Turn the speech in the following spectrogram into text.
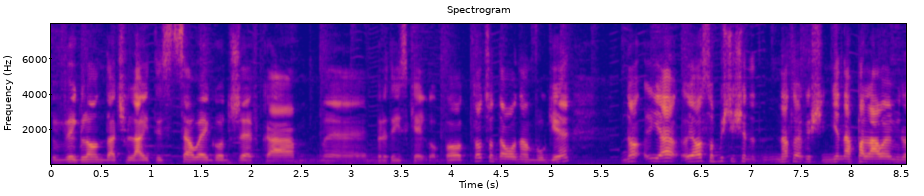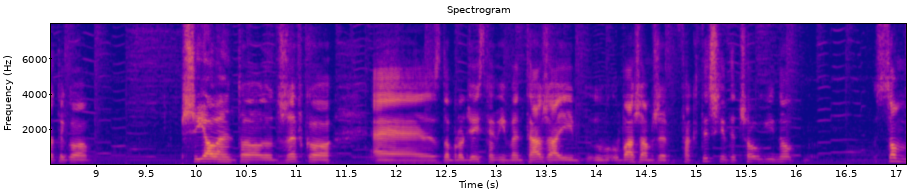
wyglądać lighty z całego drzewka brytyjskiego, bo to co dało nam WG, no ja, ja osobiście się na to jakoś nie napalałem, dlatego przyjąłem to drzewko z dobrodziejstwem inwentarza i uważam, że faktycznie te czołgi no, są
